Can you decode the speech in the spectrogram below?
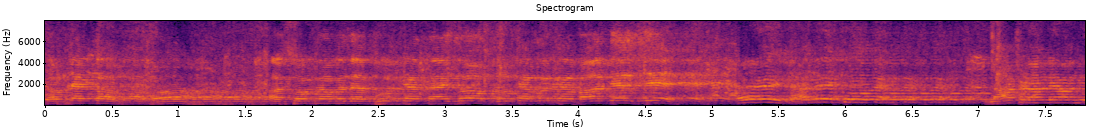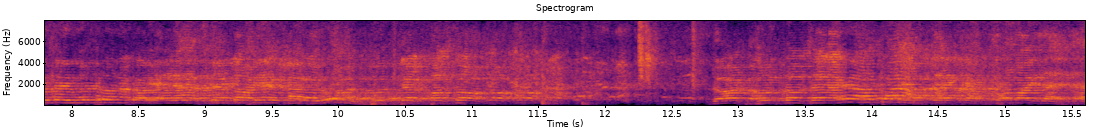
તમને કહું હા આ છોકરા બધા ભૂખ્યા થાય છો ભૂખ્યા ભૂખ્યા બાંધે છે એ હાલે તો લાકડા લેવાનું બધા ઉપરો ને. લાત નાખ્યો. ભૂખ્યા ખસો દોઢ ફૂટ નો છે એ આપા. ખોવાઈ જાય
